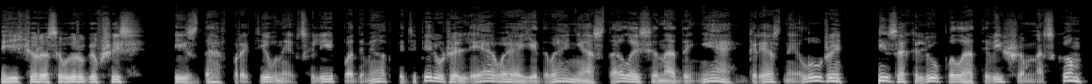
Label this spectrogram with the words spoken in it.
Еще раз выругавшись, Издав противный всхлип, подметка, теперь уже левая, едва не осталась на дне грязной лужи и захлюпала отвисшим носком,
